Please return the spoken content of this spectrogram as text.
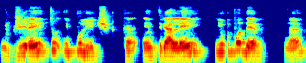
o direito e política, entre a lei e o poder, né?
